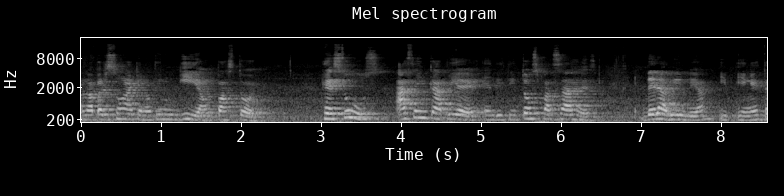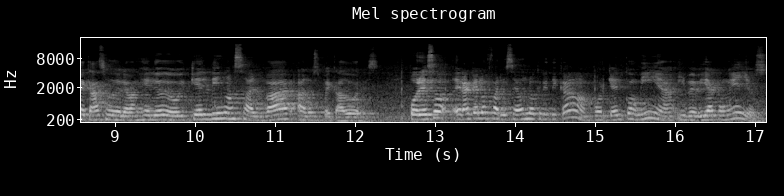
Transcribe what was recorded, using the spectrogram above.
una persona que no tiene un guía, un pastor. Jesús hace hincapié en distintos pasajes de la Biblia y, y, en este caso del Evangelio de hoy que Él vino a salvar a los pecadores. Por eso era que los fariseos lo criticaban, porque Él comía y bebía con ellos.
